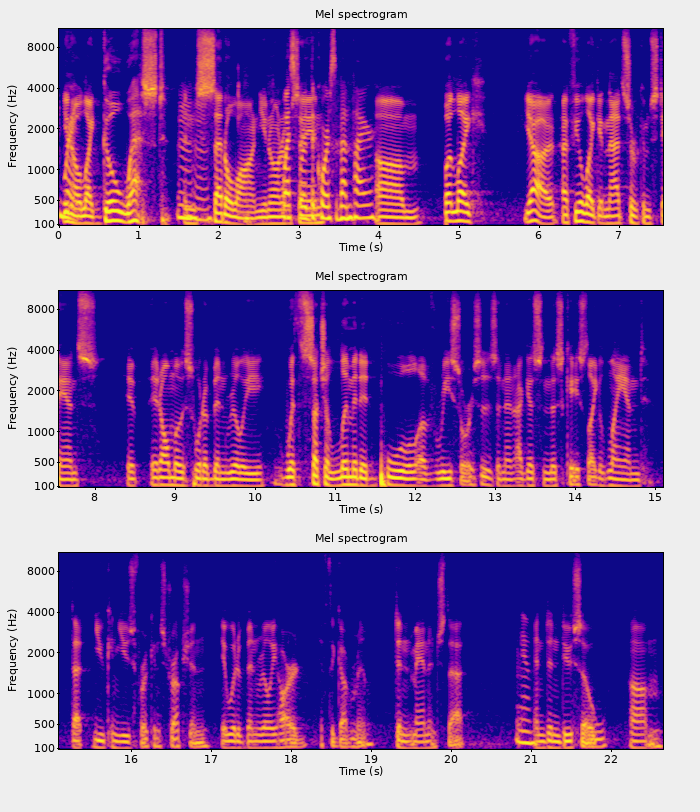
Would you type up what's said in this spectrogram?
you know, like go west and mm-hmm. settle on. You know what Westward I'm saying? the course of empire. Um, but like, yeah, I feel like in that circumstance, it, it almost would have been really with such a limited pool of resources, and then I guess in this case, like land that you can use for construction, it would have been really hard if the government didn't manage that yeah. and didn't do so um,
